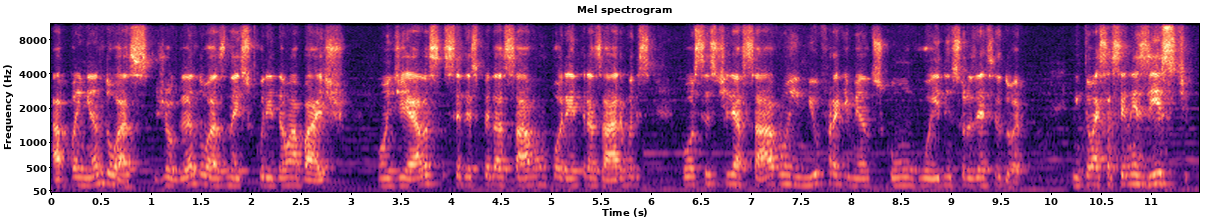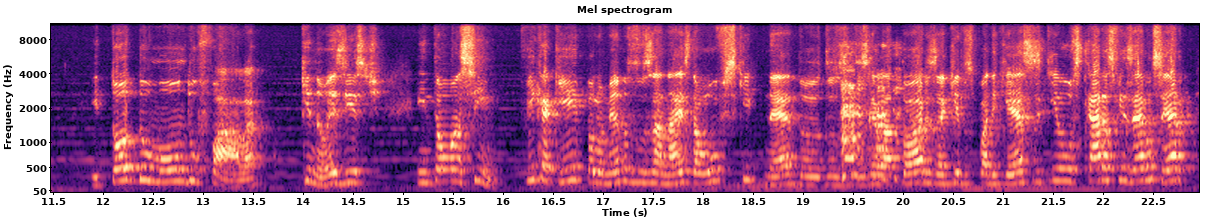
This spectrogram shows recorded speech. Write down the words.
apanhando-as, jogando-as na escuridão abaixo, onde elas se despedaçavam por entre as árvores ou se estilhaçavam em mil fragmentos com um ruído ensurdecedor. Então essa cena existe e todo mundo fala que não existe. Então assim, fica aqui, pelo menos nos anais da UFSC, né, do, dos, dos, relatórios aqui dos podcasts, que os caras fizeram certo.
